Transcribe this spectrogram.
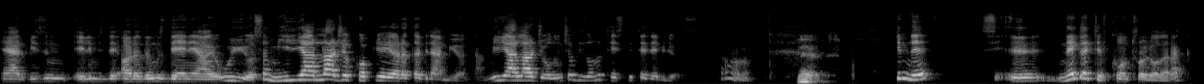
eğer bizim elimizde aradığımız DNA'ya uyuyorsa milyarlarca kopya yaratabilen bir yöntem. Milyarlarca olunca biz onu tespit edebiliyoruz. Tamam mı? Evet. Şimdi e, negatif kontrol olarak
